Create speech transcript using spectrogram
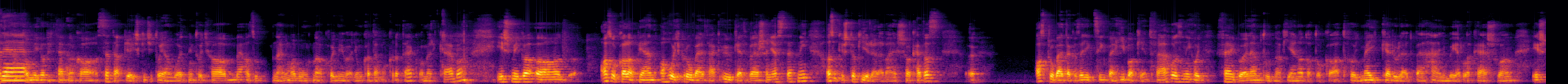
De... Nem tudom, még a vitáknak a setupja is kicsit olyan volt, mint hogyha behazudnánk magunknak, hogy mi vagyunk a demokraták Amerikában, és még a, a, azok alapján, ahogy próbálták őket versenyeztetni, azok is tök irrelevánsak. Hát az, azt próbálták az egyik cikkben hibaként felhozni, hogy fejből nem tudnak ilyen adatokat, hogy melyik kerületben hány bérlakás van, és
